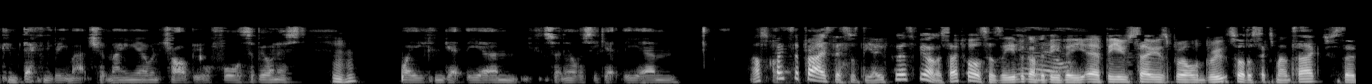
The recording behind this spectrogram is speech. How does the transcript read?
you can definitely rematch at Mania and try to be all four. To be honest, Mhm. where you can get the um, you can certainly obviously get the um, I was quite surprised this was the opener, to be honest. I thought it was either going to be the, uh, the Usos, Brawling Brutes or the six man tag. Just a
